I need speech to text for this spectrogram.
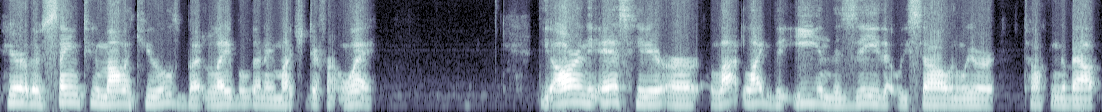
Here are those same two molecules but labeled in a much different way. The R and the S here are a lot like the E and the Z that we saw when we were talking about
